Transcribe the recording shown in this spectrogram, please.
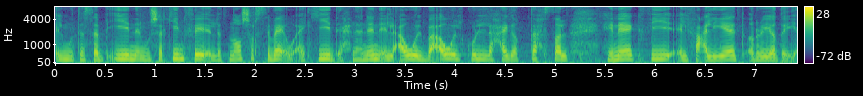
للمتسابقين المشاركين في ال 12 سباق. وأكيد إحنا هننقل أول بأول كل حاجة بتحصل هناك في الفعاليات الرياضية.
